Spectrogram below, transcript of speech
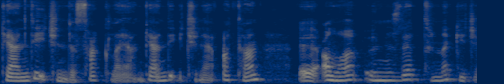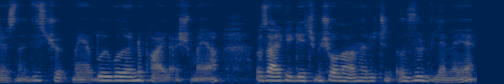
kendi içinde saklayan, kendi içine atan ee, ama önünüzde tırnak içerisinde diz çökmeye, duygularını paylaşmaya, özellikle geçmiş olanlar için özür dilemeye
